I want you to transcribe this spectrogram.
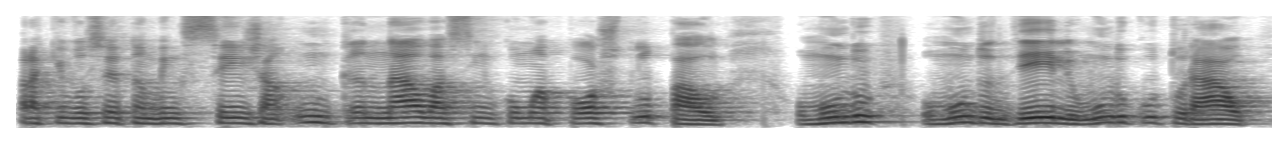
para que você também seja um canal assim como o apóstolo Paulo. O mundo, o mundo dele, o mundo cultural,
